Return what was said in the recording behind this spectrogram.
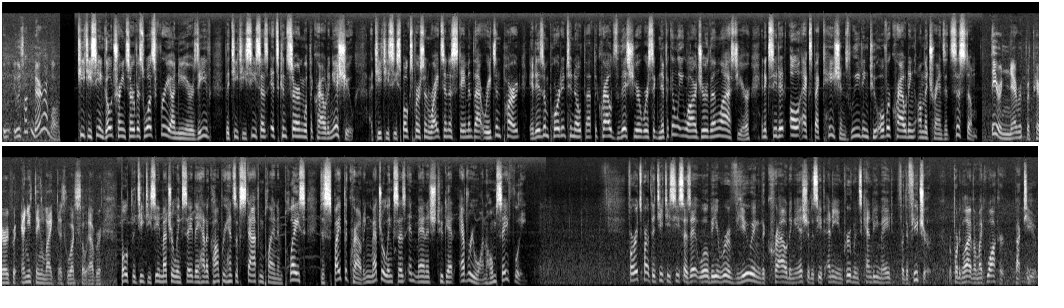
it was unbearable. TTC and GO train service was free on New Year's Eve. The TTC says it's concerned with the crowding issue. A TTC spokesperson writes in a statement that reads in part It is important to note that the crowds this year were significantly larger than last year and exceeded all expectations, leading to overcrowding on the transit system. They are never prepared for anything like this whatsoever. Both the TTC and Metrolinx say they had a comprehensive staffing plan in place. Despite the crowding, Metrolinx says it managed to get everyone home safely. For its part, the TTC says it will be reviewing the crowding issue to see if any improvements can be made for the future. Reporting live, I'm Mike Walker. Back to you.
